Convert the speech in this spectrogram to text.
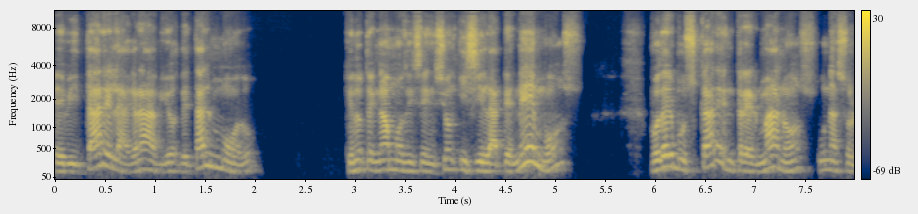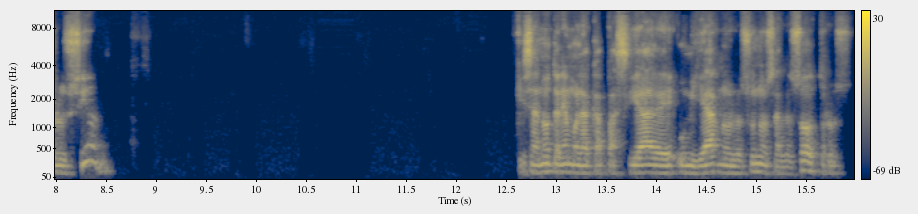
evitar el agravio de tal modo que no tengamos disensión y si la tenemos, poder buscar entre hermanos una solución. Quizás no tenemos la capacidad de humillarnos los unos a los otros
